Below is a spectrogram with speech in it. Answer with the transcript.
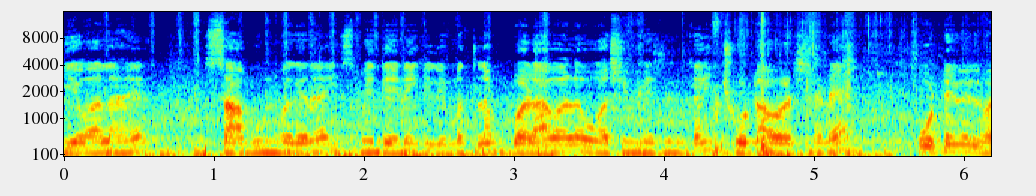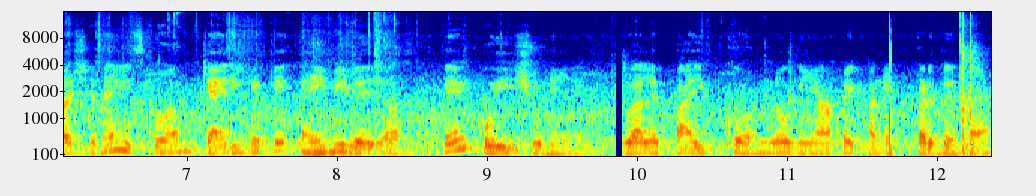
ये वाला है, साबुन वगैरह इसमें देने के लिए। मतलब बड़ा वाला वॉशिंग मशीन का ही छोटा वर्जन है। पोर्टेबल वर्जन है, इसको हम कैरी करके कहीं भी ले जा सकते हैं कोई इशू नहीं है। इस वाले पाइप को हम लोग यहाँ पे कनेक्ट कर देते हैं।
